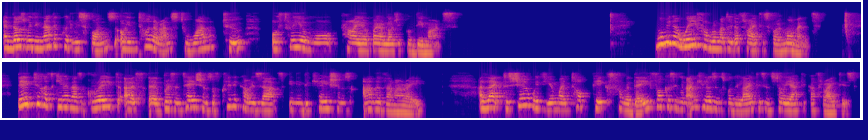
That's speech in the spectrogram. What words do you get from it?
and those with inadequate response or intolerance to one, two, or three or more prior biological DMARDs. Moving away from rheumatoid arthritis for a moment, Day two has given us great uh, presentations of clinical results in indications other than RA. I'd like to share with you my top picks from the day, focusing on ankylosing spondylitis and psoriatic arthritis.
